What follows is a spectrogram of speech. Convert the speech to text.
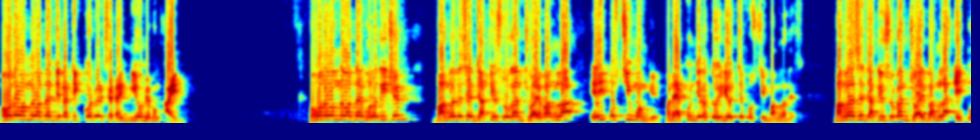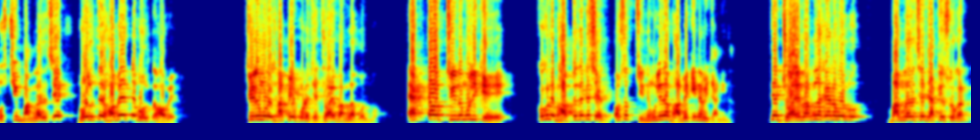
মমতা বন্দ্যোপাধ্যায় যেটা ঠিক করবেন সেটাই নিয়ম এবং আইন। মমতা বন্দ্যোপাধ্যায় বলে দিয়েছেন, বাংলাদেশের জাতীয় স্লোগান, জয় বাংলা, এই পশ্চিমবঙ্গে মানে এখন যেটা তৈরি হচ্ছে পশ্চিম বাংলাদেশ, বাংলাদেশের জাতীয় স্লোগান, জয় বাংলা, এই পশ্চিম বাংলাদেশে বলতে হবে তো বলতে হবে। তৃণমূলে ঝাঁপিয়ে পড়েছে, জয় বাংলা বলব। একটাও তৃণমূলীকে কখনো ভাবতে দেখেছেন? অবশ্য তৃণমূলীরা ভাবে কিনা আমি জানি না। যে জয় বাংলা কেন বলব? বাংলাদেশের জাতীয় স্লোগান,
